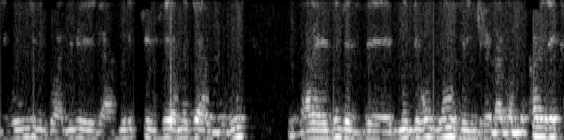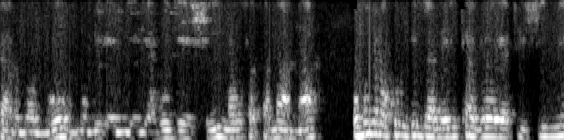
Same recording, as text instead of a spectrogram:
zihunga imirwano ibera muri kivu y'amajyaruguru zaraye zigeze mu gihugu zinjiriraga mu karere ka rubavu mu mirenge ya bugeshi na busasamana umunyamakuru w'ijwi Amerika gloria tuyishimye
